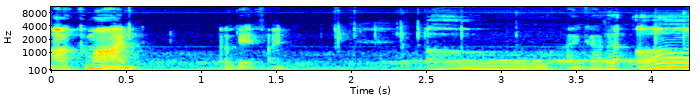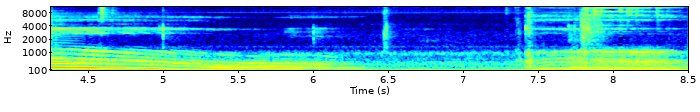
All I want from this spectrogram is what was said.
Oh, come on. Okay, fine. Oh, I gotta. Oh. Oh.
